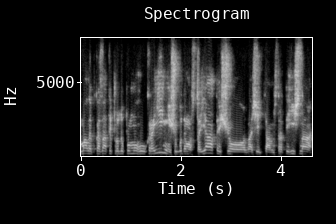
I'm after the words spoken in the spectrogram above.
мали б казати про допомогу Україні, що будемо стояти, що значить там стратегічна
